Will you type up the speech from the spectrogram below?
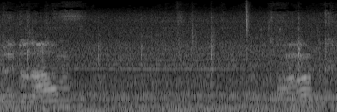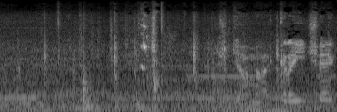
Tady to dám. Tak. Ještě dáme na krajíček.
